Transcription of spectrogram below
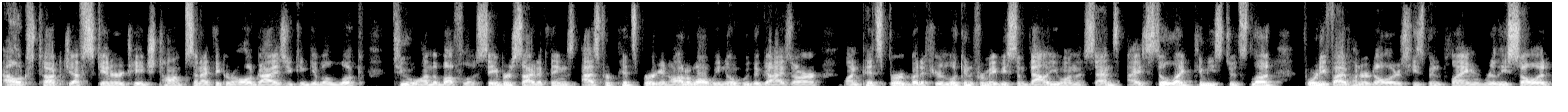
Alex Tuch, Jeff Skinner, Tage Thompson, I think are all guys you can give a look to on the Buffalo Sabres side of things. As for Pittsburgh and Ottawa, we know who the guys are on Pittsburgh, but if you're looking for maybe some value on the Sens, I still like Timmy Stützle, $4,500. He's been playing really solid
